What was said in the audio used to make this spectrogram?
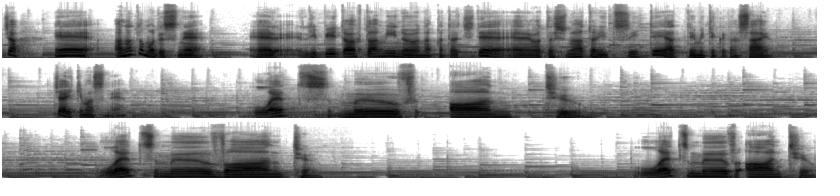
じゃあ、えーあなたもですね、えー、 repeat after me のような形で、えー私の後についてやってみてください。じゃあ、いきますね。Let's move on to Let's move on to Let's move on to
